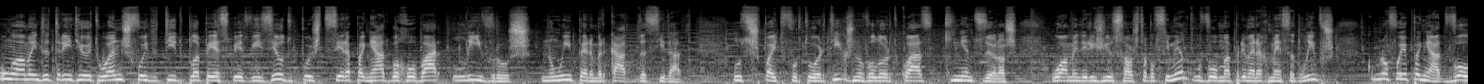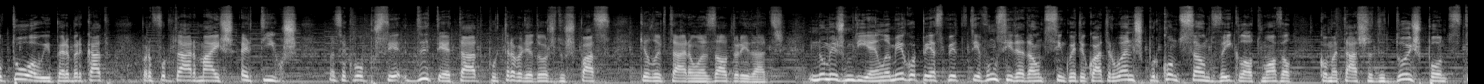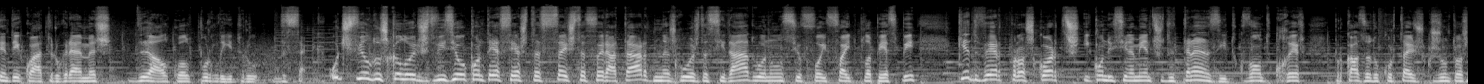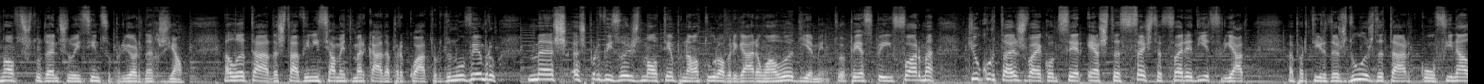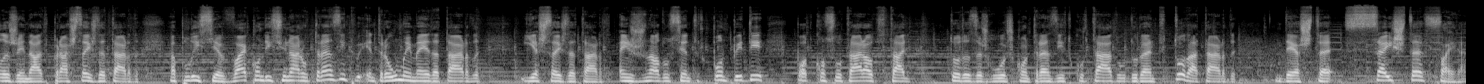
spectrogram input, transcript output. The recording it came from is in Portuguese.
Um homem de 38 anos foi detido pela PSP de Viseu depois de ser apanhado a roubar livros num hipermercado da cidade. O suspeito furtou artigos no valor de quase 500 euros. O homem dirigiu-se ao estabelecimento, levou uma primeira remessa de livros. Como não foi apanhado, voltou ao hipermercado para furtar mais artigos mas acabou por ser detectado por trabalhadores do espaço que alertaram as autoridades. No mesmo dia, em Lamego, a PSP deteve um cidadão de 54 anos por condução de veículo automóvel com uma taxa de 2,74 gramas de álcool por litro de sangue. O desfile dos calores de Viseu acontece esta sexta-feira à tarde nas ruas da cidade. O anúncio foi feito pela PSP, que adverte para os cortes e condicionamentos de trânsito que vão decorrer por causa do cortejo que junta os novos estudantes do ensino superior na região. A latada estava inicialmente marcada para 4 de novembro, mas as previsões de mau tempo na altura obrigaram ao adiamento. A PSP informa que o cortejo vai acontecer esta sexta-feira, dia de feriado, a partir das 2 da tarde, com o final agendado para as 6 da tarde. A polícia vai condicionar o trânsito entre a 1 e meia da tarde e as 6 da tarde. Em jornaldocentro.pt pode consultar ao detalhe todas as ruas com trânsito cortado durante toda a tarde desta sexta-feira.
